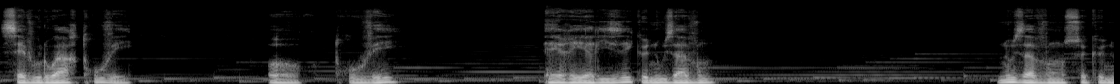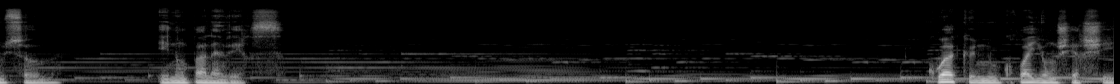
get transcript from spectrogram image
c'est vouloir trouver. Or, trouver est réaliser que nous avons. Nous avons ce que nous sommes et non pas l'inverse. Quoi que nous croyons chercher,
